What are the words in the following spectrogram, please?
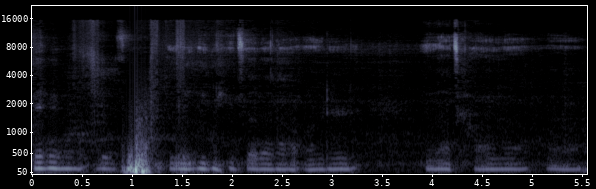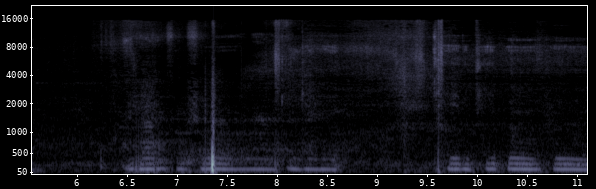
The pizza that I ordered, and that's karma. Uh, I got it for free, and now I can give it to the people who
